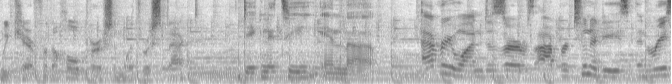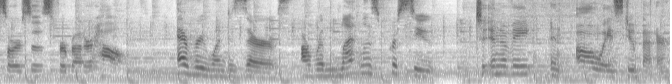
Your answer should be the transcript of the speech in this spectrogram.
we care for the whole person with respect, dignity, and love. Everyone deserves opportunities and resources for better health Everyone deserves our relentless pursuit to innovate and always do better.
